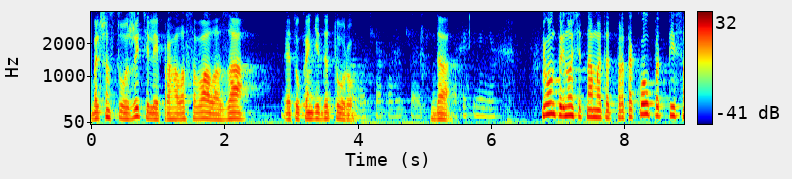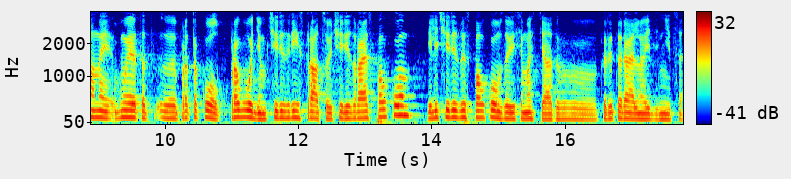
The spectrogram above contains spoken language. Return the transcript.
большинство жителей проголосовало за эту кандидатуру. Да. И он приносит нам этот протокол подписанный. Мы этот э, протокол проводим через регистрацию через райисполком или через исполком в зависимости от э, территориальной единицы.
